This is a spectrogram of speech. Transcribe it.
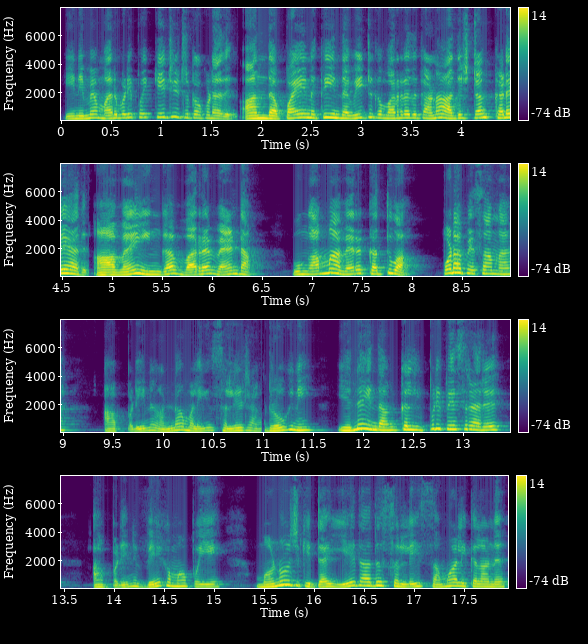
இனிமே மறுபடி போய் கேட்டுட்டு இருக்க கூடாது. அந்த பையனுக்கு இந்த வீட்டுக்கு வர்றதுக்கான அதிர்ஷ்டம் கிடையாது. அவன் இங்க வர வேண்டாம். உங்க அம்மா வேற கத்துவா. போடா பேசாம. அப்படின்னு அண்ணாமலையும் சொல்லிடுறாங்க. ரோகிணி என்ன இந்த அங்கிள் இப்படி பேசுறாரு? அப்படின்னு வேகமா போய் மனோஜ் கிட்ட ஏதாவது சொல்லி சமாளிக்கலான்னு.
